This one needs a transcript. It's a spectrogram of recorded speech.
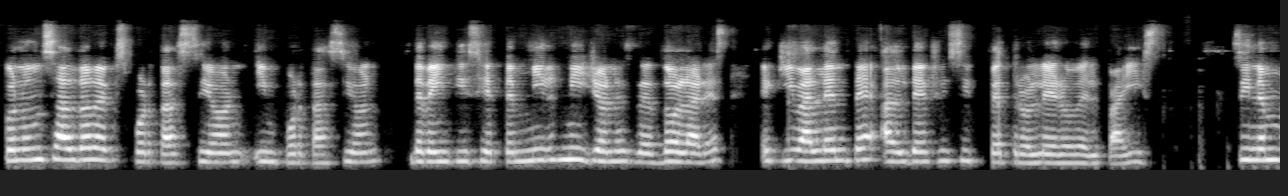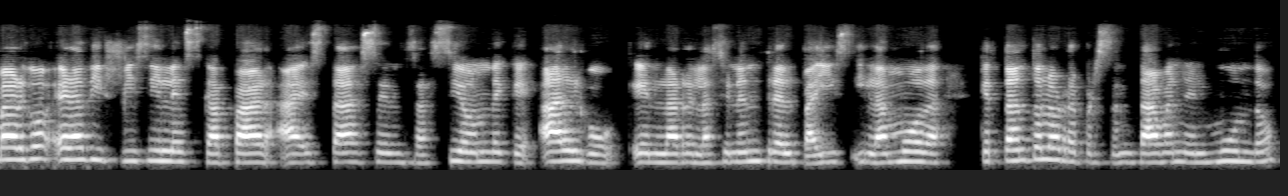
con un saldo de exportación-importación de 27 mil millones de dólares, equivalente al déficit petrolero del país. Sin embargo, era difícil escapar a esta sensación de que algo en la relación entre el país y la moda, que tanto lo representaba en el mundo,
